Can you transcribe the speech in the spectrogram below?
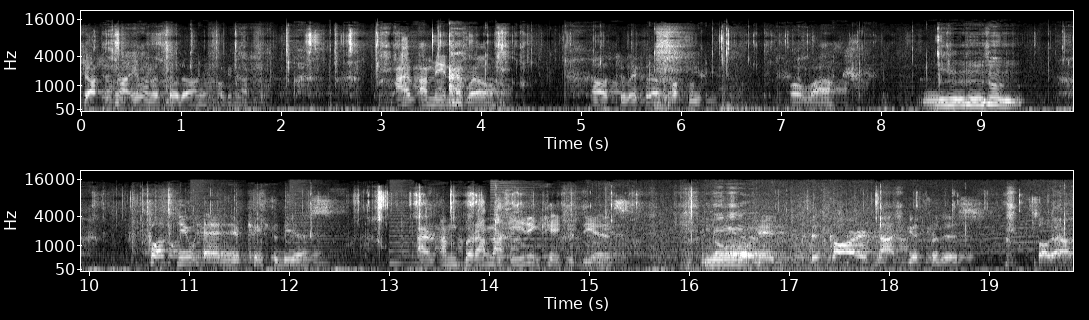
Josh is not even gonna slow down, you fucking asshole. I, I mean, I will. No, it's too late for that, fuck you. Oh wow. Fuck you and your quesadillas. I, I'm, but I'm not eating quesadillas. Me Oh, neither. okay, this car is not good for this. Slow down.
